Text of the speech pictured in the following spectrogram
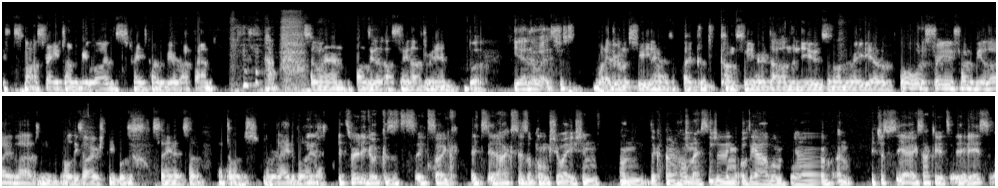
it's not a strange time to be alive, it's a strange time to be a rock band. so um, I'll do I'll say that for him. But yeah, no, it's just what everyone was feeling. I, I constantly heard that on the news and on the radio. Oh, what a strange time to be alive, lad! And all these Irish people just saying it. So I thought it was relatable. I guess. It's really good because it's it's like it's it acts as a punctuation on the kind of whole messaging of the album, you know, and it just yeah exactly it's it is.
